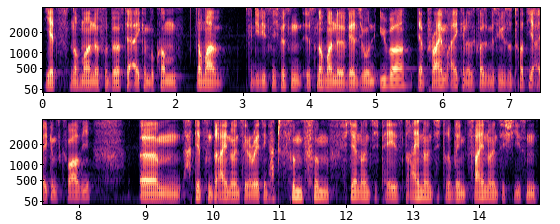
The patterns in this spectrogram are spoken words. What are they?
jetzt nochmal eine Foot Birthday Icon bekommen. Nochmal, für die, die es nicht wissen, ist nochmal eine Version über der Prime Icon, also quasi ein bisschen wie so Totti Icons quasi. Ähm, hat jetzt ein 93er Rating, hat 5,5, 94 Pace, 93 Dribbling, 92 Schießen.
